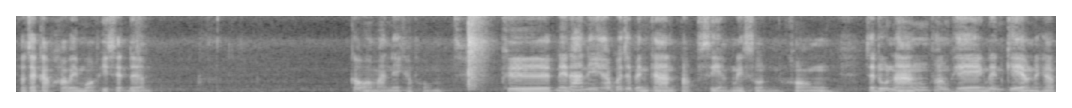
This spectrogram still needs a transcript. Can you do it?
เราจะกลับเข้าไปโหมด preset เดิม ก็ประมาณนี้ครับผม คือในด้านนี้ครับก็จะเป็นการปรับเสียงในส่วนของจะดูหนังฟังเพลงเล่นเกมนะครับ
